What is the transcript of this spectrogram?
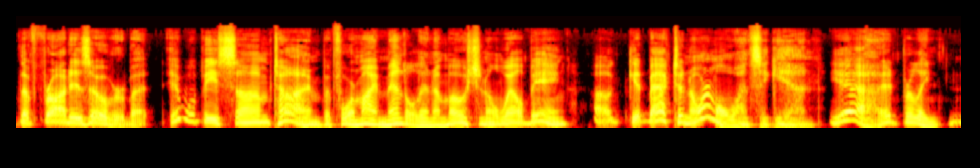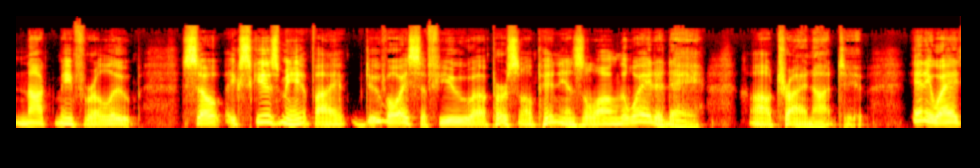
the fraud is over, but it will be some time before my mental and emotional well being uh, get back to normal once again. Yeah, it really knocked me for a loop. So, excuse me if I do voice a few uh, personal opinions along the way today. I'll try not to. Anyway,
